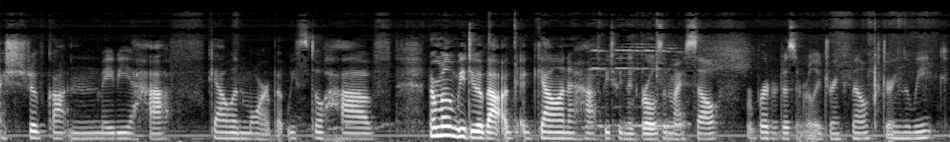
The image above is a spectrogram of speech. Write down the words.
I should have gotten maybe a half gallon more, but we still have, normally we do about a, a gallon and a half between the girls and myself. Roberto doesn't really drink milk during the week.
